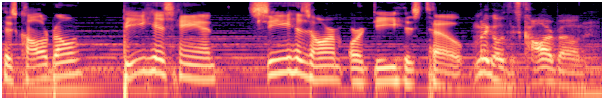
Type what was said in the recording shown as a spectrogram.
His collarbone. B. His hand. C. His arm. Or D. His toe. I'm gonna go with his collarbone.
